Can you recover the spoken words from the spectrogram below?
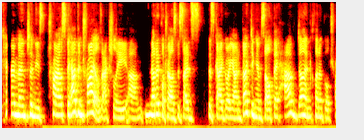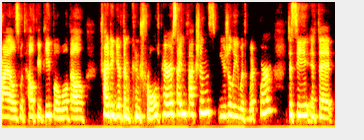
Kara mentioned these trials. They have been trials, actually, um, medical trials, besides this guy going out infecting himself. They have done clinical trials with healthy people Well, they'll try to give them controlled parasite infections, usually with whipworm, to see if it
